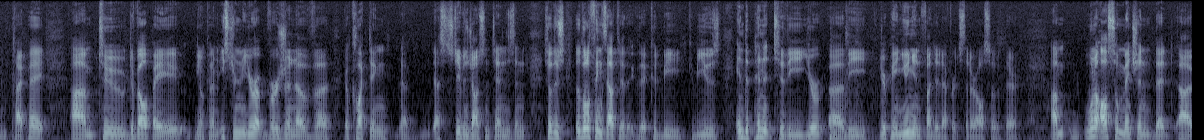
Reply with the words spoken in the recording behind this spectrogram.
in Taipei um, to develop a you know kind of Eastern Europe version of uh, you know collecting uh, Stephen Johnson tins, and so there's, little things out there that, that could be could be used independent to the Euro, uh, the European Union funded efforts that are also there. Um, want to also mention that uh,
